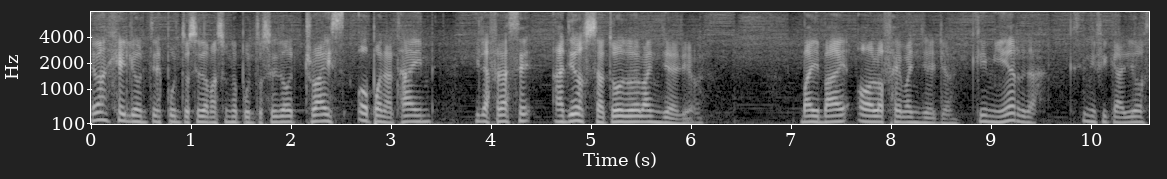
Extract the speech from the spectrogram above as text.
Evangelion 3.0 más 1.0 Tries Upon a Time y la frase Adiós a todo Evangelion. Bye bye all of Evangelion. ¡Qué mierda! significa Dios?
